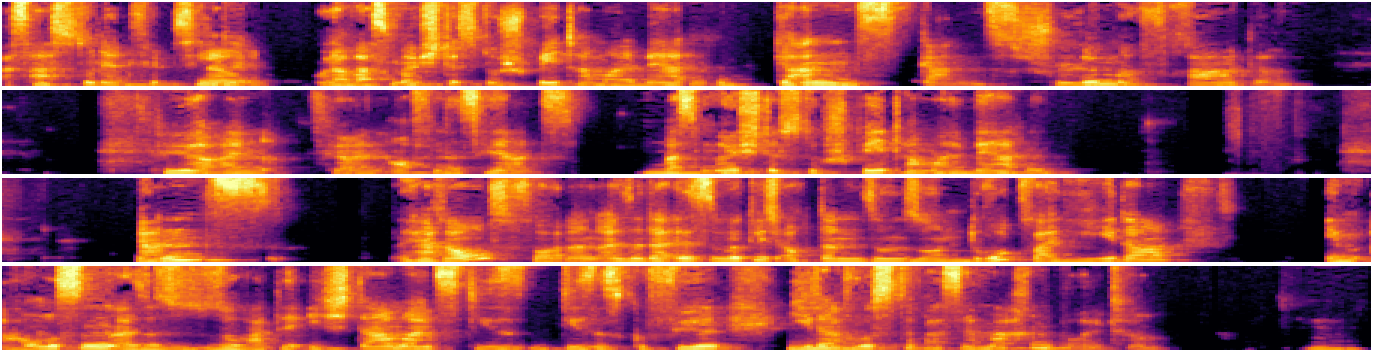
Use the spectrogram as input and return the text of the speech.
was hast du denn für Ziele? Ja. Oder was möchtest du später mal werden? Ganz, ganz schlimme Frage für ein, für ein offenes Herz. Was möchtest du später mal werden? Ganz herausfordernd. Also da ist wirklich auch dann so, so ein Druck, weil jeder im Außen, also so hatte ich damals dieses, dieses Gefühl, jeder wusste, was er machen wollte. Hm.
